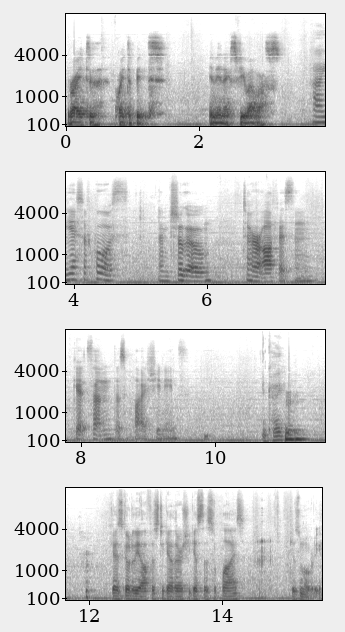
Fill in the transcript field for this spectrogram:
write uh, quite a bit in the next few hours. Uh, yes, of course. And she'll go to her office and get Sen the supplies she needs. Okay. You guys go to the office together. She gets the supplies, gives them over to you.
